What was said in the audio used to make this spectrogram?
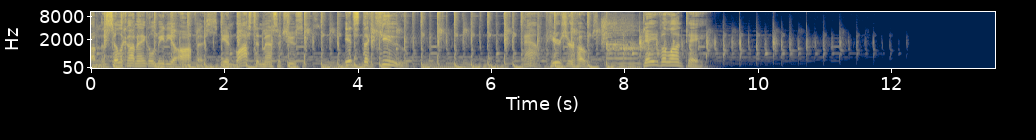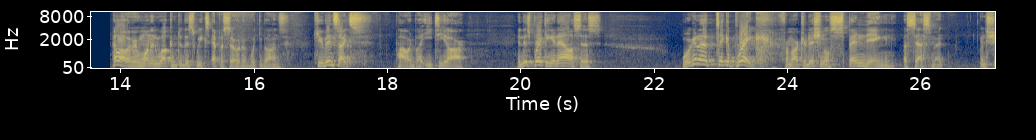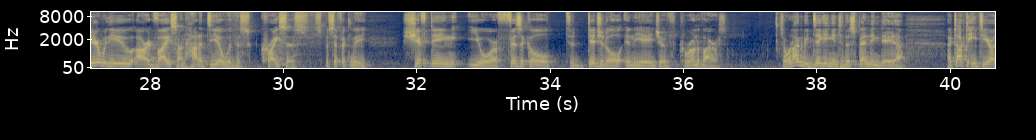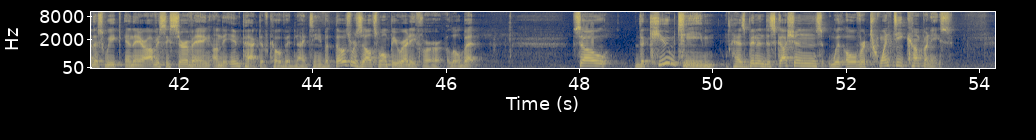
From the SiliconANGLE Media office in Boston, Massachusetts, it's theCUBE. Now, here's your host, Dave Vellante. Hello everyone and welcome to this week's episode of Wikibon's CUBE Insights, powered by ETR. In this breaking analysis, we're going to take a break from our traditional spending assessment and share with you our advice on how to deal with this crisis, specifically shifting your physical to digital in the age of coronavirus. So we're not going to be digging into the spending data. I talked to ETR this week and they are obviously surveying on the impact of COVID-19, but those results won't be ready for a little bit. So the CUBE team has been in discussions with over 20 companies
